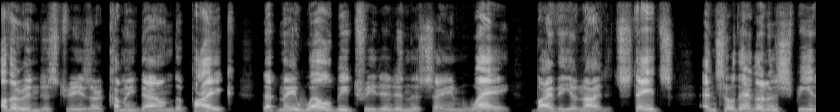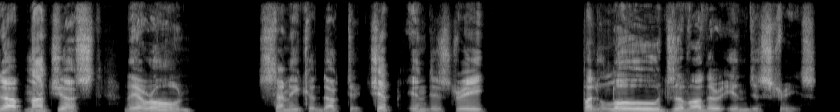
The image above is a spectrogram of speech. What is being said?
other industries are coming down the pike that may well be treated in the same way by the United States. And so they're going to speed up not just their own semiconductor chip industry, but loads of other industries.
